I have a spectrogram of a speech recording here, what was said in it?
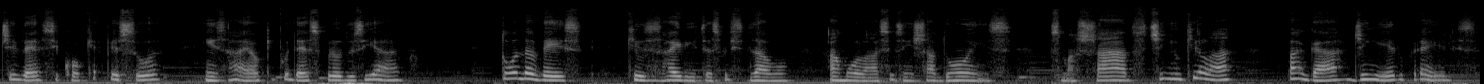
tivesse qualquer pessoa em Israel que pudesse produzir arma. Toda vez que os israelitas precisavam amolar seus enxadões, os machados, tinham que ir lá pagar dinheiro para eles.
